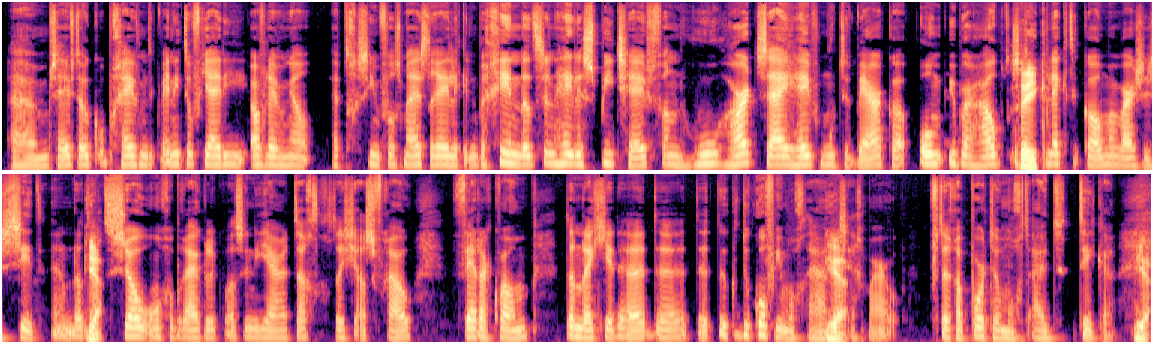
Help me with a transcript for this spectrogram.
ehm, ze heeft ook op een gegeven moment, ik weet niet of jij die aflevering al hebt gezien, volgens mij is het redelijk in het begin, dat ze een hele speech heeft van hoe hard zij heeft moeten werken om überhaupt op Zeker. de plek te komen waar ze zit. En omdat Ja. het zo ongebruikelijk was in de jaren tachtig, dat je als vrouw verder kwam dan dat je de, de, de, de, koffie mocht halen, Ja. zeg maar. Of de rapporten mocht uittikken. Ja.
